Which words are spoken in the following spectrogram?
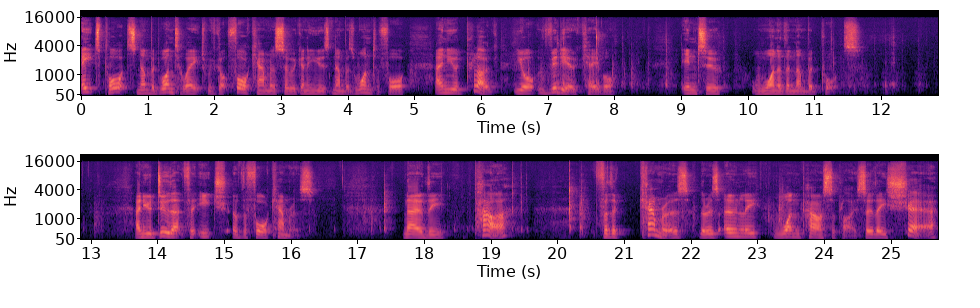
eight ports, numbered one to eight. We've got four cameras, so we're going to use numbers one to four. And you would plug your video cable into one of the numbered ports. And you do that for each of the four cameras. Now the power, for the cameras there is only one power supply, so they share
